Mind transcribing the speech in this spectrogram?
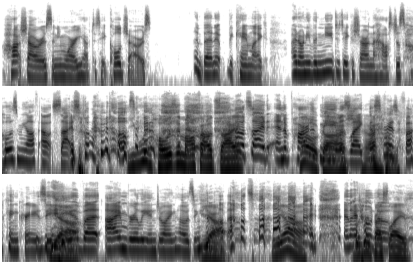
hot showers anymore. You have to take cold showers." And then it became like, I don't even need to take a shower in the house. Just hose me off outside. So I would hose you him would hose him off outside. outside. And a part Oh, of me was like, this guy's fucking crazy. Yeah. but I'm really enjoying hosing him Yeah. off outside. Yeah. And I Live your don't best know. life.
